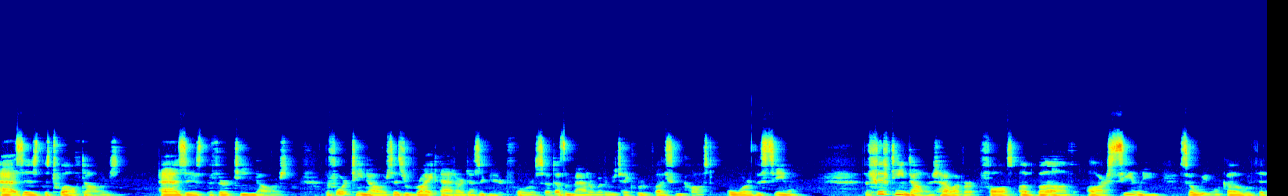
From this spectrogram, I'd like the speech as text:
as is the $12, as is the $13. The $14 is right at our designated floor, so it doesn't matter whether we take the replacement cost or the ceiling. The $15, however, falls above our ceiling, so we will go with the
